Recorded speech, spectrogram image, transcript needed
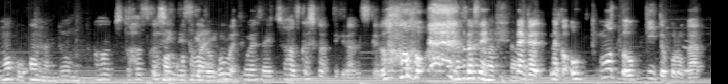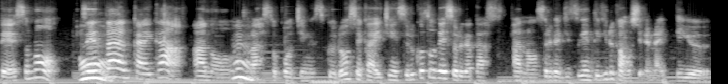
なんかわかんない。どうあちょっと恥ずかしいんですけどごめんごめんなさい。ちょっと恥ずかしくなってきたんですけど。す恥ずかしくな ん。かなんかおもっと大きいところがあってその前段階があの、うん。トラストコーチングスクールを世界一にすることでそれが出すあのそれが実現できるかもしれないっていう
